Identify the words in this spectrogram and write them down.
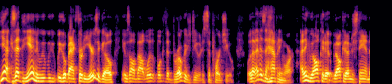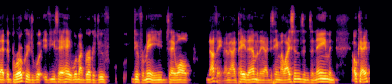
yeah, because at the end, we, we, we, go back 30 years ago, it was all about what, what could the brokerage do to support you? Well, that doesn't happen anymore. I think we all could we all could understand that the brokerage, if you say, hey, what my brokerage do do for me? You'd say, well, nothing. I mean, I pay them and they I just take my license and it's a name and okay.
